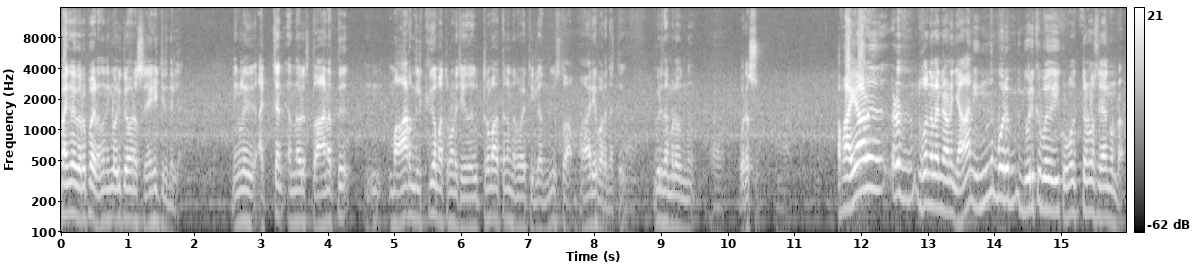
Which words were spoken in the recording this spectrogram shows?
ഭയങ്കര വെറുപ്പായിരുന്നു. നിങ്ങൾ ഒരിക്കലും അവനെ സ്നേഹിച്ചിരുന്നില്ല. നിങ്ങൾ അച്ഛൻ എന്നൊരു സ്ഥാനത്ത് മാറി നിൽക്കുക മാത്രമാണ് ചെയ്തത്. ഉത്തരവാദിത്തങ്ങൾ നിറവേറ്റില്ലെന്ന് എന്ന് ഭാര്യ പറഞ്ഞിട്ട് ഇവർ തമ്മിലൊന്ന് ഉരസു. അപ്പോൾ അയാളുടെ തോന്നൽ തന്നെയാണ്. ഞാൻ ഇന്ന് പോലും ജോലിക്ക് പോയത് ഈ കുടുംബത്തിനുള്ള സ്നേഹം കൊണ്ടാണ്.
